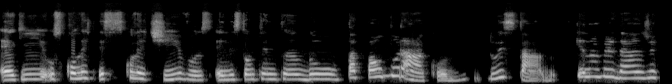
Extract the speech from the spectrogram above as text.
é que os coletivos esses coletivos, eles estão tentando tapar o buraco do Estado, porque na verdade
